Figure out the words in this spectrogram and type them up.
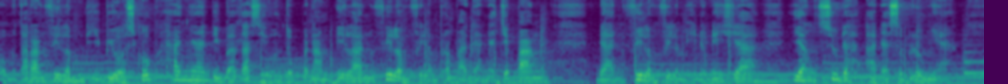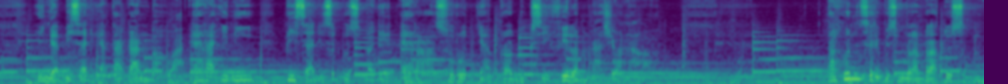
Pemutaran film di bioskop hanya dibatasi untuk penampilan film-film propaganda Jepang dan film-film Indonesia yang sudah ada sebelumnya. Hingga bisa dikatakan bahwa era ini bisa disebut sebagai era surutnya produksi film nasional. Tahun 1942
